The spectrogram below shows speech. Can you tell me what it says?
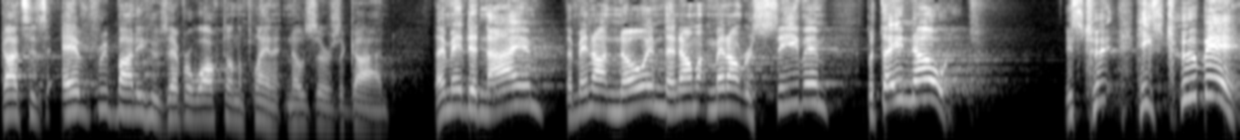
God says everybody who's ever walked on the planet knows there's a God. They may deny him, they may not know him, they may not receive him, but they know it. He's too, he's too big,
